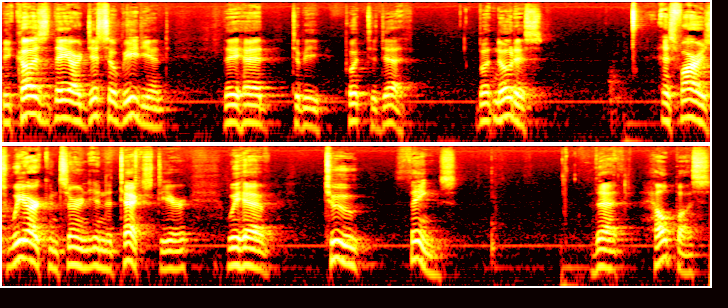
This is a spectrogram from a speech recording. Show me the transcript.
Because they are disobedient, they had to be put to death. But notice, as far as we are concerned in the text here, we have two things that help us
